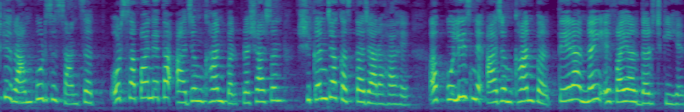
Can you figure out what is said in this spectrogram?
के रामपुर से सांसद और सपा नेता आज़म खान पर प्रशासन शिकंजा कसता जा रहा है। अब पुलिस ने आज़म खान पर तेरह नई एफआईआर दर्ज की है।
